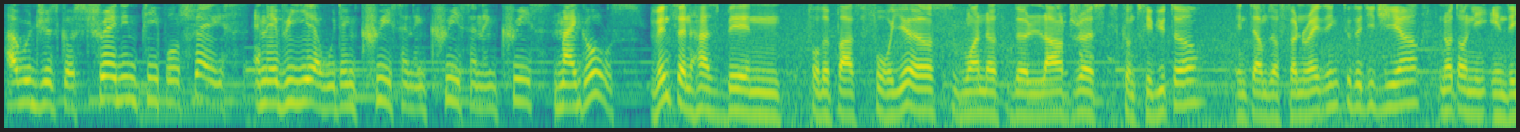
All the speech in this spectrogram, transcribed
I would just go straight in people's face. And every year I would increase and increase and increase my goals. Vincent has been, for the past four years, one of the largest contributors in terms of fundraising to the DGR, not only in the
